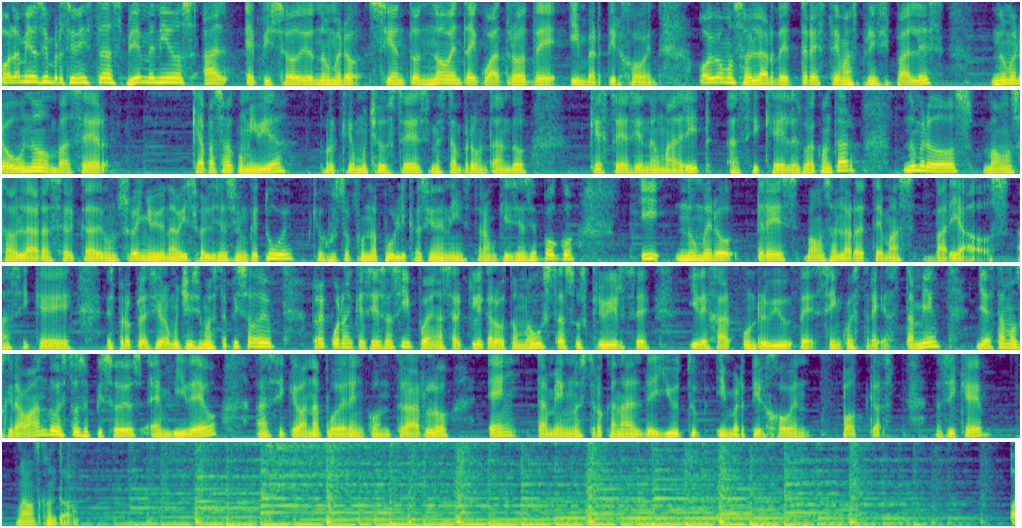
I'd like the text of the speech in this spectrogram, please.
Hola amigos inversionistas, bienvenidos al episodio número 194 de Invertir Joven. Hoy vamos a hablar de tres temas principales. Número uno va a ser qué ha pasado con mi vida, porque muchos de ustedes me están preguntando qué estoy haciendo en Madrid, así que les voy a contar. Número dos, vamos a hablar acerca de un sueño y una visualización que tuve, que justo fue una publicación en Instagram que hice hace poco. Y número 3, vamos a hablar de temas variados. Así que espero que les sirva muchísimo este episodio. Recuerden que si es así, pueden hacer clic al botón me gusta, suscribirse y dejar un review de 5 estrellas. También ya estamos grabando estos episodios en video, así que van a poder encontrarlo en también nuestro canal de YouTube Invertir Joven Podcast. Así que vamos con todo.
